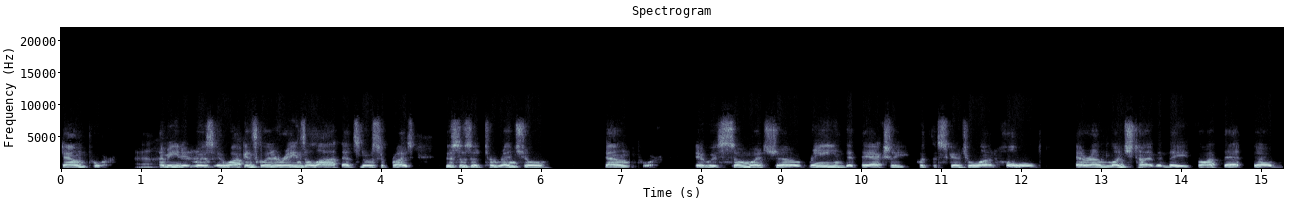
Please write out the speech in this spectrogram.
downpour. Yeah. I mean, it was in Watkins Glen, it rains a lot. That's no surprise. This was a torrential downpour. It was so much uh, rain that they actually put the schedule on hold around lunchtime, and they thought that um,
